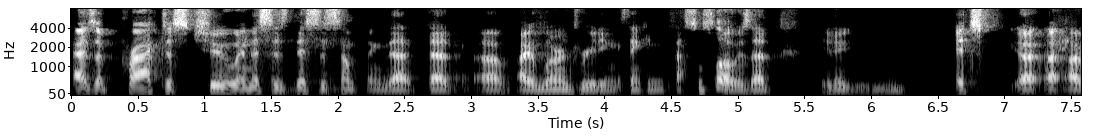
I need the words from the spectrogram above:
as a practice too, and this is this is something that that uh, I learned reading Thinking Fast and Slow is that you know it's uh, uh, uh,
